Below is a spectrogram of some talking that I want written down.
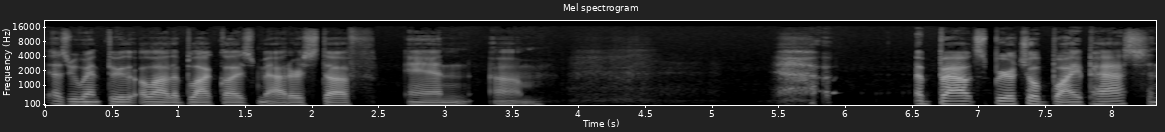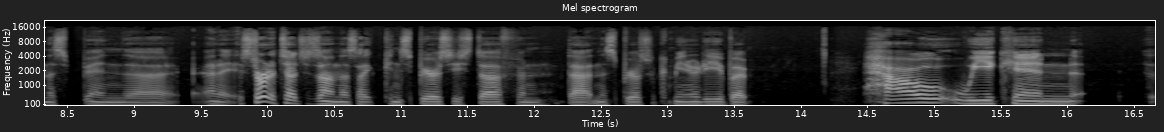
as we went through a lot of the Black Lives Matter stuff and um, about spiritual bypass and this and uh, and it sort of touches on this like conspiracy stuff and that in the spiritual community, but how we can uh,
